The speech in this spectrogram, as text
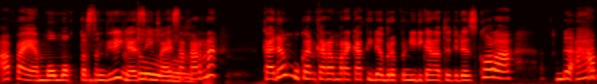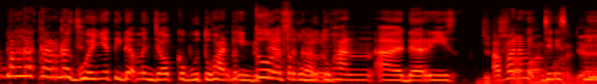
apa ya, momok tersendiri nggak sih. Mbak Esa? Karena kadang bukan karena mereka tidak berpendidikan atau tidak sekolah, nggak ada apakah karena kerja. guenya tidak menjawab kebutuhan Betul industri atau sekali. kebutuhan uh, dari Jenis apa namanya jenis pekerjaan.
